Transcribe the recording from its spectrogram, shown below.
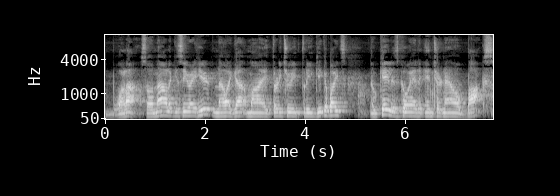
Voila. So now, like you see right here, now I got my 33 3 gigabytes. Okay, let's go ahead and enter now box.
